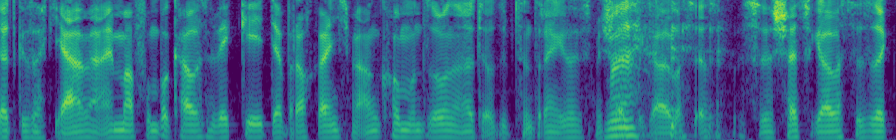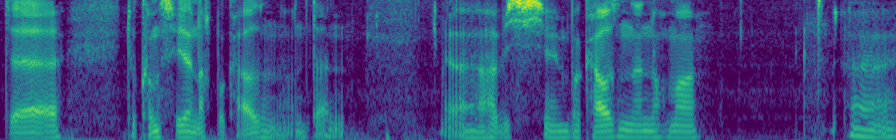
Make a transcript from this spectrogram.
der hat gesagt, ja, wer einmal von Burghausen weggeht, der braucht gar nicht mehr ankommen und so. Und dann hat der 17 Trainer gesagt, ist mir scheißegal, was er, ist mir scheißegal, was der sagt, äh, du kommst wieder nach Burghausen. Und dann äh, habe ich in Burghausen dann nochmal äh,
